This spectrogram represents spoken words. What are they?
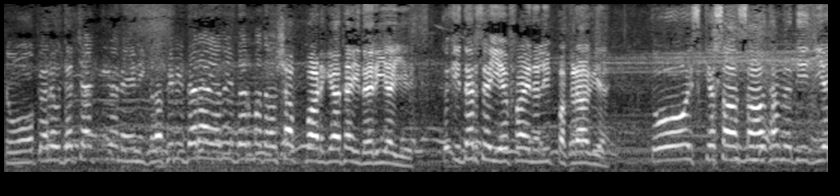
तो पहले उधर चेक किया, नहीं निकला। फिर इधर आया इधर मतलब शक पड़ गया था, इधर ही आइए तो इधर से ये फाइनली पकड़ा गया। तो इसके साथ साथ हमें दीजिए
